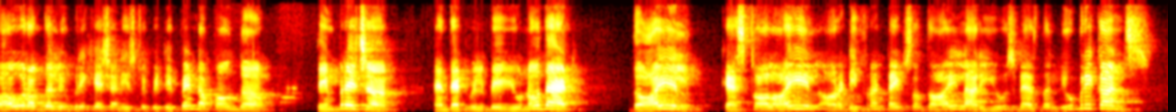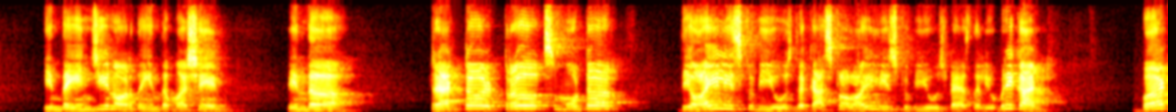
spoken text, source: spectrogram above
power of the lubrication is to be depend upon the temperature and that will be you know that the oil castrol oil or different types of the oil are used as the lubricants in the engine or the in the machine in the tractor trucks motor the oil is to be used, the castrol oil is to be used as the lubricant. But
